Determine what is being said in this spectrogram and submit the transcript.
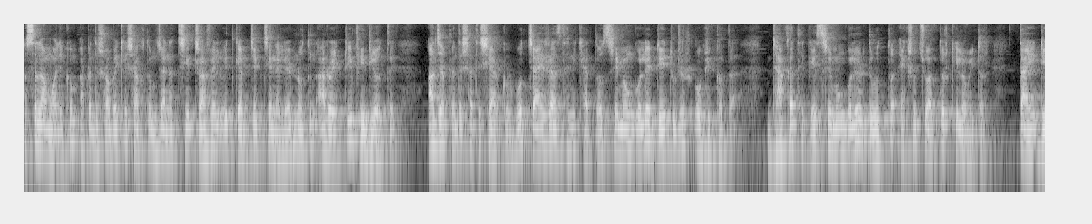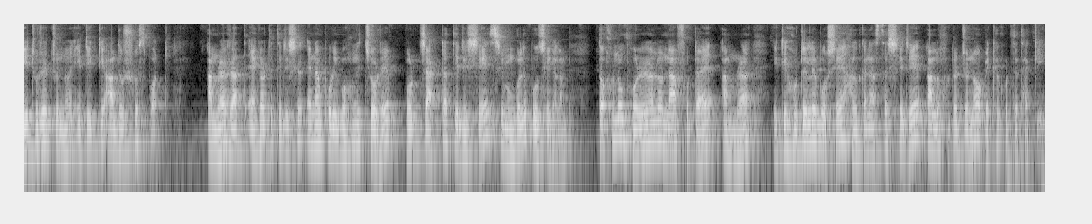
আসসালামু আলাইকুম, আপনাদের সবাইকে স্বাগতম জানাচ্ছি ট্রাভেল উইথ ক্যাবজেক চ্যানেলের নতুন আরও একটি ভিডিওতে। আজ আপনাদের সাথে শেয়ার করব চায়ের রাজধানী খ্যাত শ্রীমঙ্গলের ডে ট্যুরের অভিজ্ঞতা। ঢাকা থেকে শ্রীমঙ্গলের দূরত্ব একশো চুয়াত্তর কিলোমিটার। তাই ডে ট্যুরের জন্য এটি একটি আদর্শ স্পট আমরা রাত এগারোটা তিরিশের এনাম পরিবহনে চড়ে ভোর চারটা তিরিশে শ্রীমঙ্গলে পৌঁছে গেলাম। তখনও ভোরের আলো না ফোটায় আমরা একটি হোটেলে বসে হালকা নাস্তা সেরে আলো ফোটার জন্য অপেক্ষা করতে থাকি।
